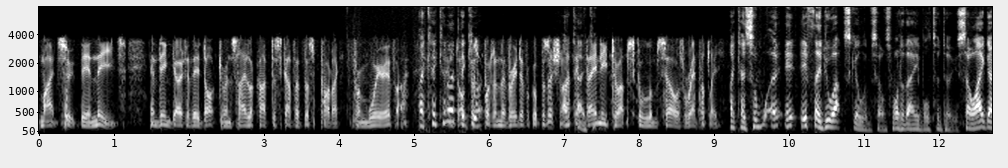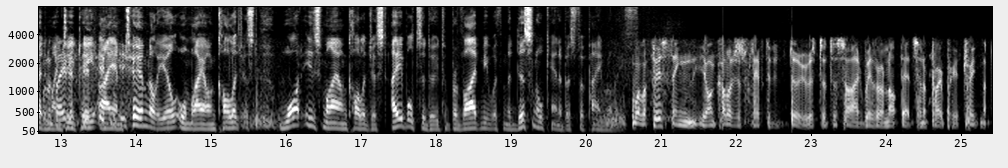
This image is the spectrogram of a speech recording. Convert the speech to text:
might suit their needs and then go to their doctor and say, look, I've discovered this product from wherever. Okay, can and I pick you up- put in a very difficult position. I think they can- need to upskill themselves rapidly. Okay, so if they do upskill themselves, what are they able to do? So I go to my GP, if- if- I am if- terminally ill, or my oncologist. What is my oncologist able to do to provide me with medicinal cannabis for pain relief? Well, the first thing the oncologist will have to do is to decide whether or not that's an appropriate treatment.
